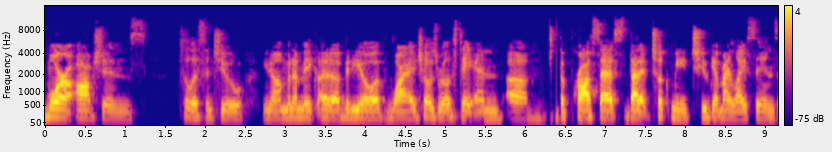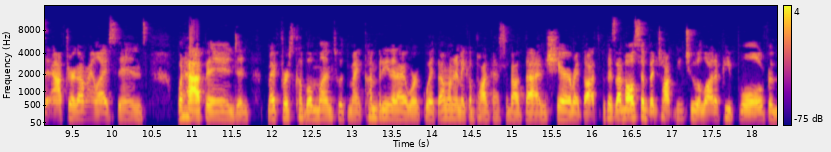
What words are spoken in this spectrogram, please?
more options to listen to. You know, I'm going to make a video of why I chose real estate and um, the process that it took me to get my license. And after I got my license, what happened and my first couple months with my company that I work with. I want to make a podcast about that and share my thoughts because I've also been talking to a lot of people over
